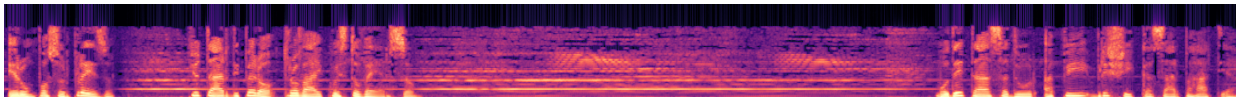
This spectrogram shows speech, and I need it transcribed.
Ero un po' sorpreso. Più tardi però trovai questo verso. Modeta Sadur api vrishika sarpahatya.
